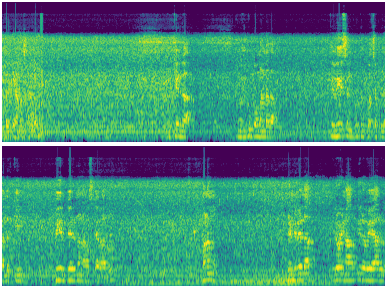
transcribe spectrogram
అందరికీ నమస్కారం. ముఖ్యంగా ముదిగుప్ప మండల తెలుగుదేశం కుటుంబ సభ్యులందరికీ పేరు పేరున నమస్కారాలు. మనము రెండు వేల ఇరవై నాలుగు ఇరవై ఆరు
